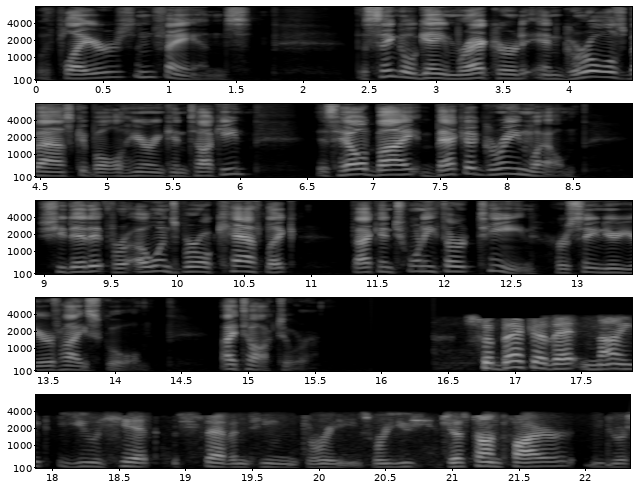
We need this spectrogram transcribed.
with players and fans. The single game record in girls basketball here in Kentucky is held by Becca Greenwell. She did it for Owensboro Catholic back in 2013, her senior year of high school. I talked to her. So, Becca, that night you hit 17 threes. Were you just on fire? You were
